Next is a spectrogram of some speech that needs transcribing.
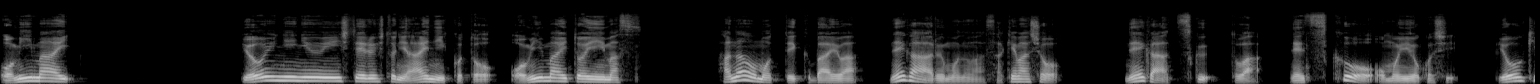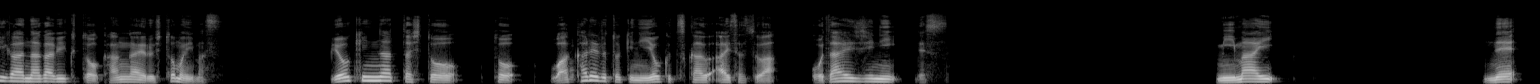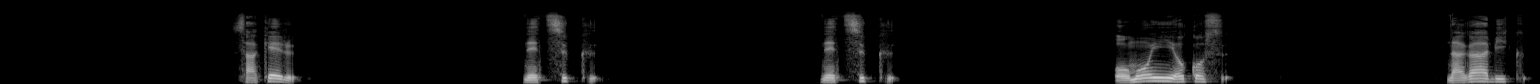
お見舞い。病院に入院している人に会いに行くことをお見舞いと言います。花を持っていく場合は、根があるものは避けましょう。根がつくとは、根つくを思い起こし、病気が長引くと考える人もいます。病気になった人と別れるときによく使う挨拶は、お大事にです。見舞い、ね、避ける、寝つく、寝つく、思い起こす、長引く。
